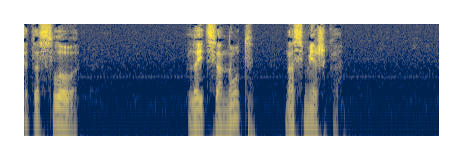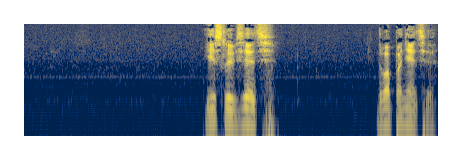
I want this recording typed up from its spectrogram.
это слово. Лейцанут – насмешка – Если взять два понятия,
